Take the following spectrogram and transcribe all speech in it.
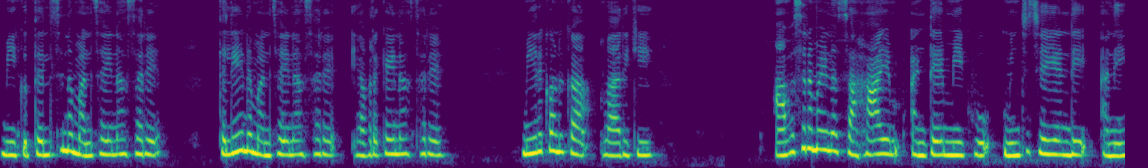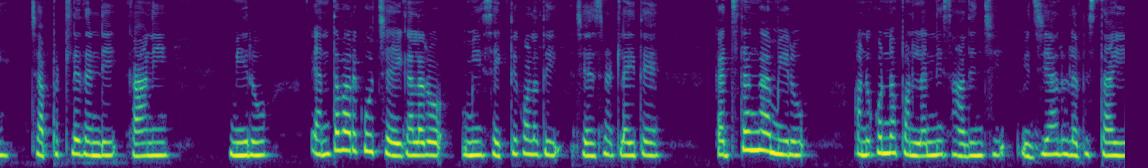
మీకు తెలిసిన మనిషి అయినా సరే తెలియని మనిషి అయినా సరే ఎవరికైనా సరే మీరు కనుక వారికి అవసరమైన సహాయం అంటే మీకు మించి చేయండి అని చెప్పట్లేదండి. కానీ మీరు ఎంతవరకు చేయగలరో మీ శక్తి కొలది చేసినట్లయితే ఖచ్చితంగా మీరు అనుకున్న పనులన్నీ సాధించి విజయాలు లభిస్తాయి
